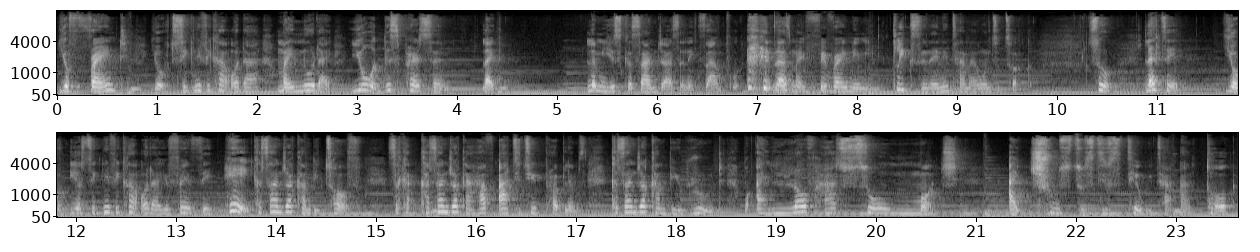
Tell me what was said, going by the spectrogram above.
Your friend, your significant other might know that yo, this person, like let me use Cassandra as an example. That's my favorite name. It clicks in anytime I want to talk. So let's say your, your significant other, your friends say, hey, Cassandra can be tough. So Cassandra can have attitude problems. Cassandra can be rude. But I love her so much. I choose to still stay with her and talk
